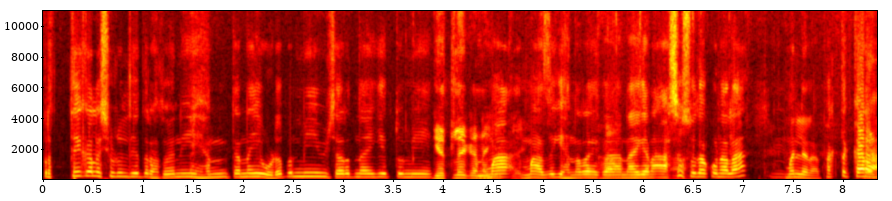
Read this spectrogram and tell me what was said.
प्रत्येकाला शेड्यूल देत राहतो आणि त्यांना एवढं पण मी विचारत नाही की तुम्ही घेतलंय का नाही? माझं घेणार आहे का नाही घेणार? असं सुद्धा कोणाला म्हणलं ना फक्त करा.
